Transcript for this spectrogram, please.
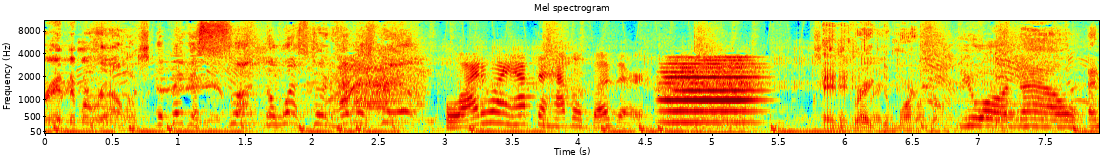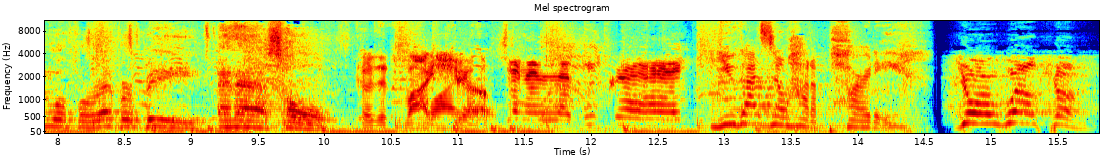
Randy Morales. The biggest slut in the Western Hemisphere! Why do I have to have a buzzer? And Greg DeMarco. You are now and will forever be an asshole. Because it's my show. And I love you, Greg. You guys know how to party. You're welcome!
